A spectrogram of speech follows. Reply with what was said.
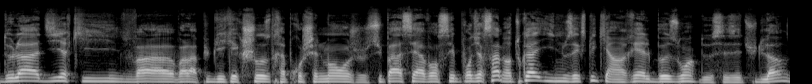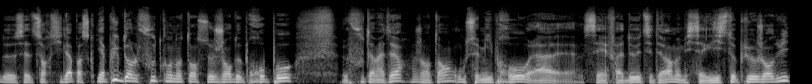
De là à dire qu'il va voilà publier quelque chose très prochainement, je suis pas assez avancé pour dire ça, mais en tout cas, il nous explique qu'il y a un réel besoin de ces études-là, de cette sortie-là, parce qu'il n'y a plus que dans le foot qu'on entend ce genre de propos, le foot amateur, j'entends, ou semi-pro, voilà, CFA2, etc., même si ça n'existe plus aujourd'hui.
